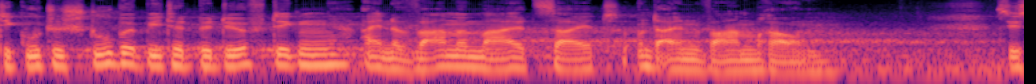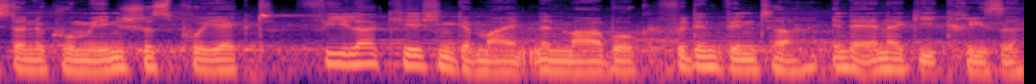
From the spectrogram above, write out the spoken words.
Die Gute Stube bietet Bedürftigen eine warme Mahlzeit und einen warmen Raum. Sie ist ein ökumenisches Projekt vieler Kirchengemeinden in Marburg für den Winter in der Energiekrise.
